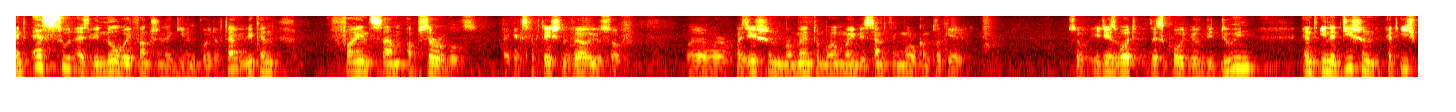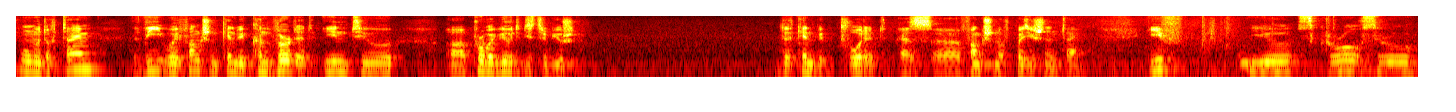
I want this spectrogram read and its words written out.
and as soon as we know wave function at a given point of time, we can find some observables, like expectation values of whatever position, momentum, or maybe something more complicated. So it is what this code will be doing. And in addition, at each moment of time, the wave function can be converted into a probability distribution that can be plotted as a function of position and time. If you scroll through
